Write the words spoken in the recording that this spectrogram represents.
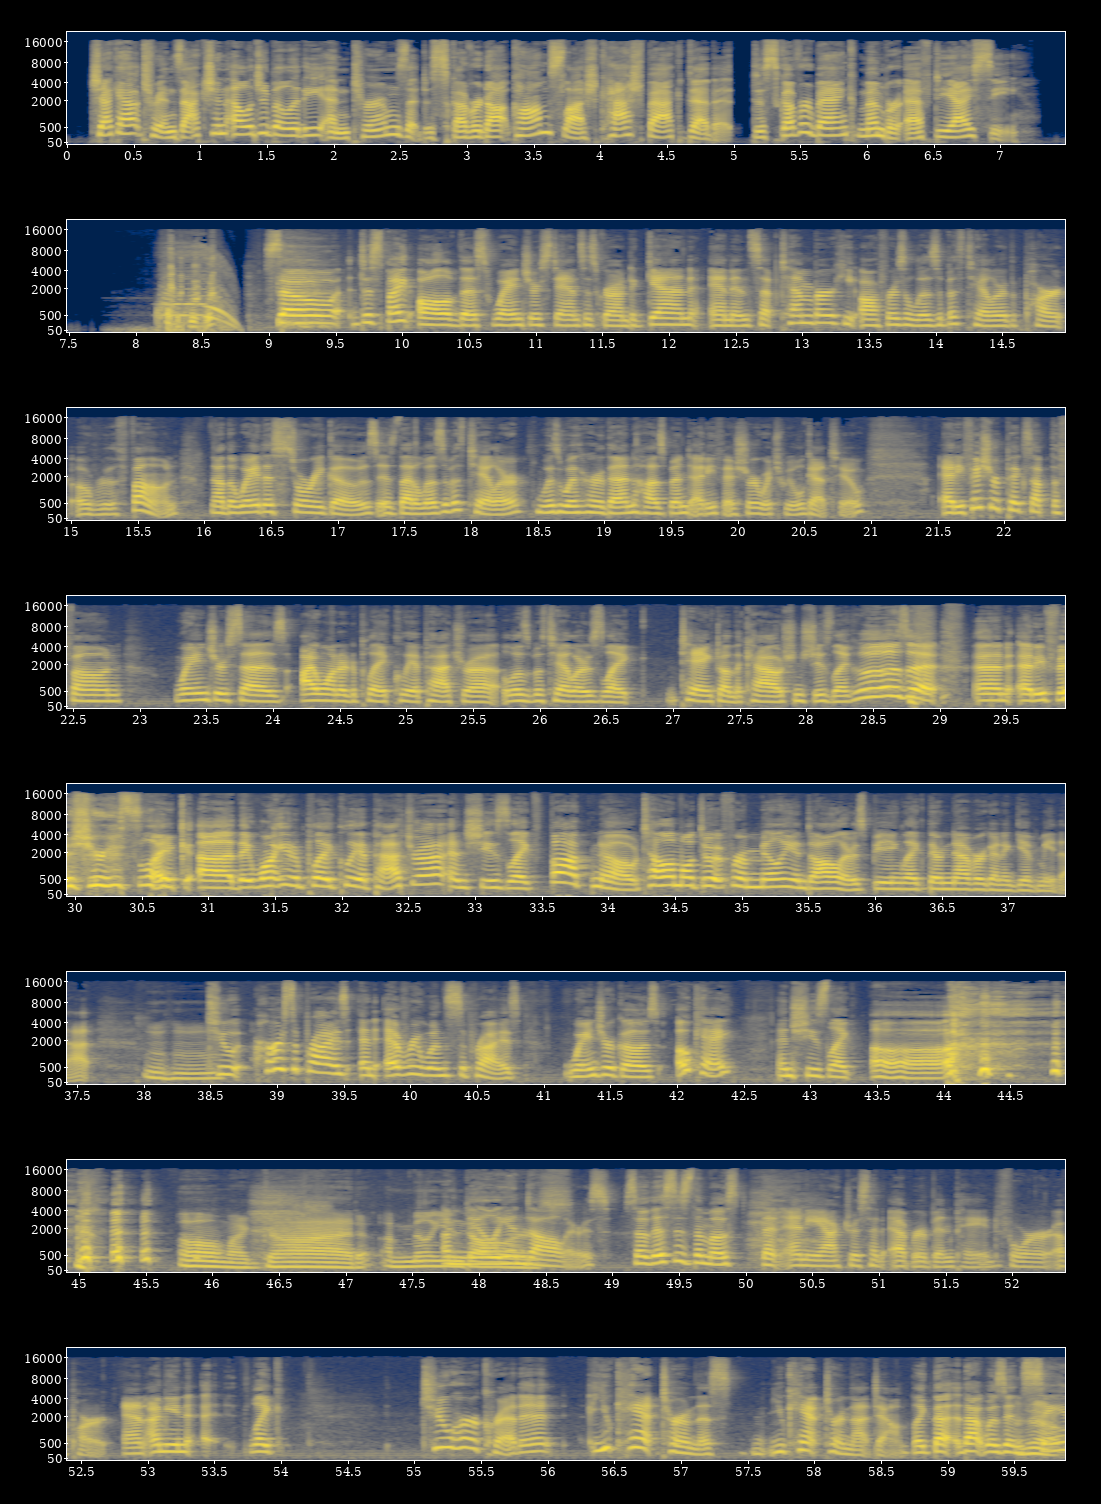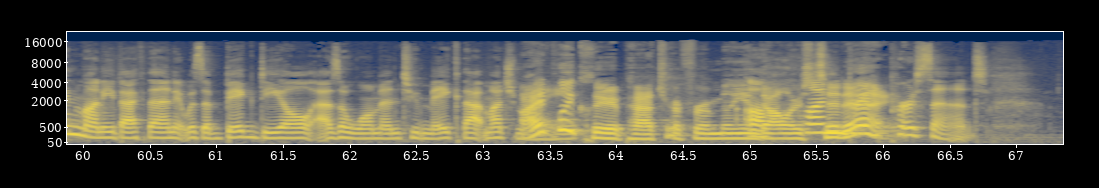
Check out transaction eligibility and terms at discover.com slash cashback debit. Discover Bank member FDIC. So, despite all of this, Wanger stands his ground again, and in September, he offers Elizabeth Taylor the part over the phone. Now, the way this story goes is that Elizabeth Taylor was with her then husband, Eddie Fisher, which we will get to. Eddie Fisher picks up the phone. Wanger says, I want her to play Cleopatra. Elizabeth Taylor's like tanked on the couch and she's like, Who is it? And Eddie Fisher is like, uh, They want you to play Cleopatra? And she's like, Fuck no. Tell them I'll do it for a million dollars, being like, They're never going to give me that. To her surprise and everyone's surprise, Wanger goes, Okay. And she's like, Uh. Oh my god, a million a million dollars. So this is the most that any actress had ever been paid for a part. And I mean, like, to her credit, you can't turn this. You can't turn that down. Like that. That was insane money back then. It was a big deal as a woman to make that much money. I'd play Cleopatra for a million dollars today. Percent.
